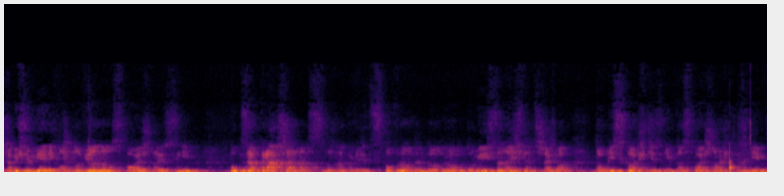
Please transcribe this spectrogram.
żebyśmy mieli odnowioną społeczność z Nim. Bóg zaprasza nas, można powiedzieć, z powrotem do ogrodu, do miejsca najświętszego, do bliskości z Nim, do społeczności z Nim.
